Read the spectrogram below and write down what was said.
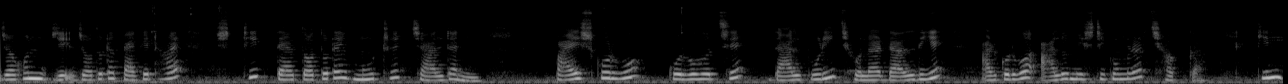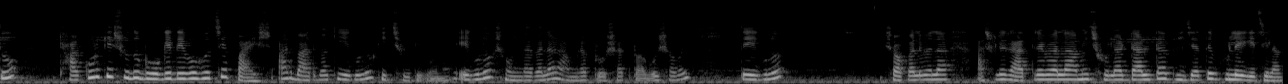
যখন যে, যতটা প্যাকেট হয়, ঠিক ততটাই মুঠের চালটা নিই। পায়েস করব করব হচ্ছে ডাল পুরি, ছোলার ডাল দিয়ে, আর করব আলু মিষ্টি কুমড়ার ছক্কা। কিন্তু ঠাকুরকে শুধু ভোগে দেব হচ্ছে পায়েস, আর বাদ বাকি এগুলো কিছুই দেবো না। এগুলো সন্ধ্যাবেলার আমরা প্রসাদ পাবো সবাই। তো এগুলো সকালবেলা, আসলে রাত্রেবেলা আমি ছোলার ডালটা ভিজাতে ভুলে গেছিলাম।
